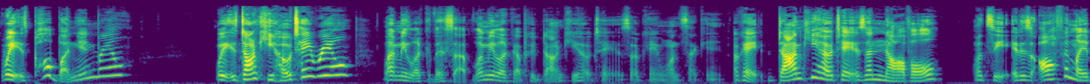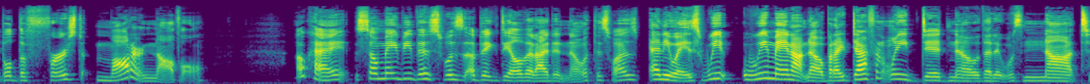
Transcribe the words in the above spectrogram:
Wait, is Paul Bunyan real? Wait, is Don Quixote real? Let me look this up. Let me look up who Don Quixote is. Okay, one second. Okay, Don Quixote is a novel. Let's see. It is often labeled the first modern novel. Okay, so maybe this was a big deal that I didn't know what this was. Anyways, we we may not know, but I definitely did know that it was not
